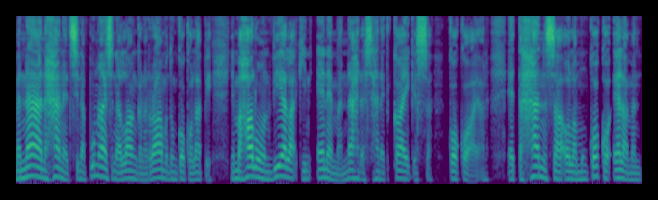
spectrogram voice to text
Mä näen hänet siinä punaisena lankana raamatun koko läpi ja mä haluan vieläkin enemmän nähdä hänet kaikessa koko ajan. Että hän saa olla mun koko elämän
